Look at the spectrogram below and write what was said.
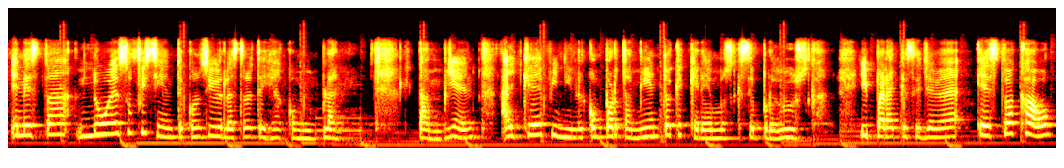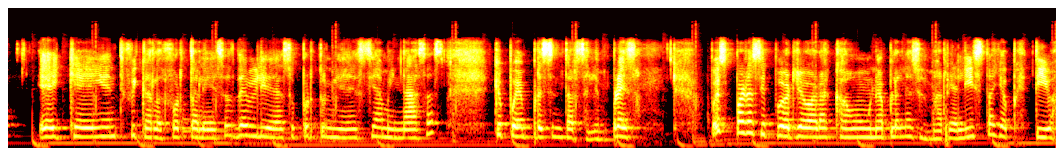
En esta no es suficiente concebir la estrategia como un plan, también hay que definir el comportamiento que queremos que se produzca y para que se lleve esto a cabo hay que identificar las fortalezas, debilidades, oportunidades y amenazas que pueden presentarse en la empresa, pues para así poder llevar a cabo una planeación más realista y objetiva.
